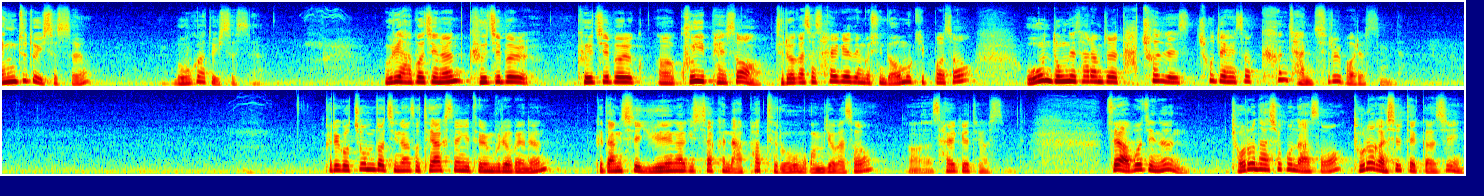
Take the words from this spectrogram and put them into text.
앵두도 있었어요. 모가도 있었어요. 우리 아버지는 그 집을 그 집을 어, 구입해서 들어가서 살게 된 것이 너무 기뻐서 온 동네 사람들을 다 초대, 초대해서 큰 잔치를 벌였습니다. 그리고 좀 더 지나서 대학생이 될 무렵에는 그 당시에 유행하기 시작한 아파트로 옮겨가서 어, 살게 되었습니다. 제 아버지는 결혼하시고 나서 돌아가실 때까지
